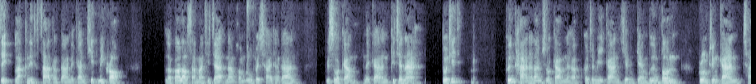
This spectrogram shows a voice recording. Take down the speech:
สิกส์หลักคณิตศาสตร์ต่างๆ ในการคิดวิเคราะห์ แล้วก็เราสามารถที่จะนำความรู้ไปใช้ทางด้านวิศวกรรมในการพิจารณา ตัวที่พื้นฐานทางด้านวิศวกรรมนะครับ ก็จะมีการเขียนโปรแกรมเบื้องต้น รวมถึงการใช้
